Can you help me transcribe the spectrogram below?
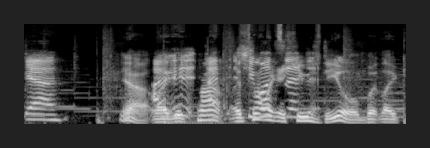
Yeah, Yeah, I- like it's not I- it's not like a said- huge deal, but like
